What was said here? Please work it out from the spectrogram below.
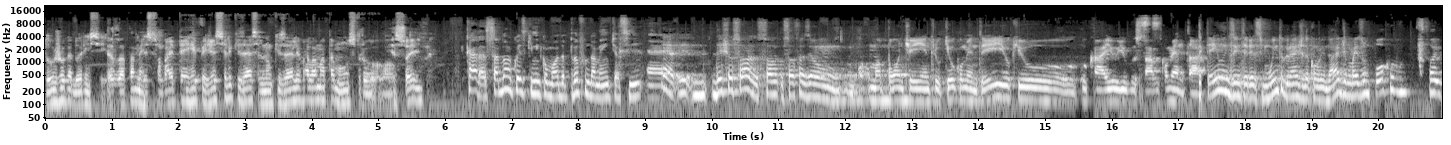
Do jogador em si. Ele Exatamente. só vai ter RPG se ele quiser. Se ele não quiser, ele vai lá matar monstro. ou- Isso aí. Cara, sabe uma coisa que me incomoda profundamente, assim, é... É, deixa eu só, só, só fazer um- uma ponte aí entre o que eu comentei e o que o, o Caio e o Gustavo comentaram. Tem um desinteresse muito grande da comunidade, mas um pouco foi.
